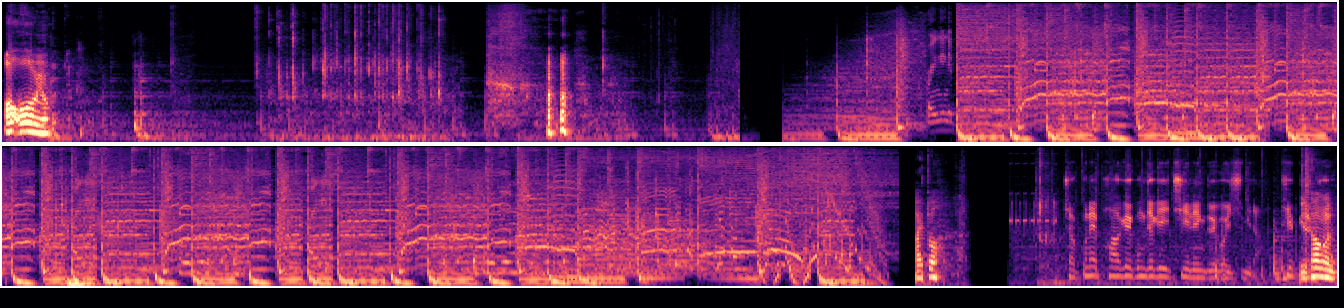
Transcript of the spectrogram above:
어, 어, 요. Bringing it. Bringing 또 적군의 파괴 공작이 진행되고 있습니다. 이성은.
